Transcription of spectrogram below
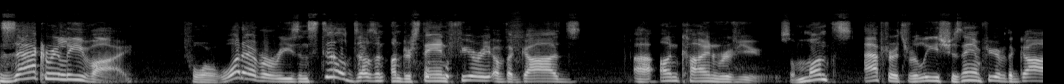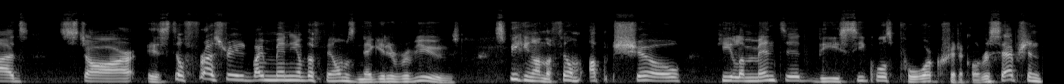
Zachary Levi, for whatever reason, still doesn't understand Fury of the Gods' uh, unkind review. So, months after its release, Shazam Fury of the Gods star is still frustrated by many of the film's negative reviews. Speaking on the Film Up show, he lamented the sequel's poor critical reception,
